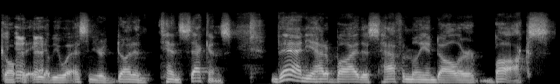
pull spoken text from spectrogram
go up to AWS and you're done in 10 seconds. Then you had to buy this half a million dollar box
